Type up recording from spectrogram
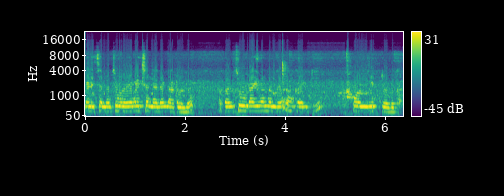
വെളിച്ചെണ്ണ ചൂടായ വെളിച്ചെണ്ണയിൽ ഉണ്ടാക്കുന്നത് അപ്പം അത് ചൂടായി വന്നിട്ട് നമുക്ക് അതിലേക്ക് കോഴി ഇട്ട് കൊടുക്കാം.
